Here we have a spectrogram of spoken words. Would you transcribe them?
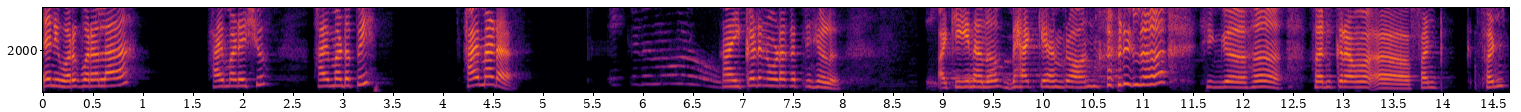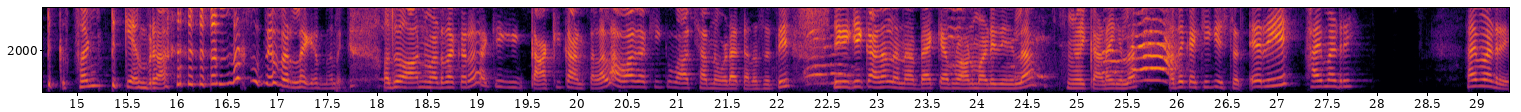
ಏ ನೀವು ಹೊರಗೆ ಬರಲ್ಲ? ಹಾಯ್ ಮಾಡೇಶು ಹಾಯ್ ಮಾಡಪ್ಪಿ ಹಾಯ್ ಮಾಡ ಹಾಂ ಈ ಕಡೆ ನೋಡಕತ್ತೀನಿ ಹೇಳು. ಆಕಿಗೆ ನಾನು ಬ್ಯಾಕ್ ಕ್ಯಾಮ್ರಾ ಆನ್ ಮಾಡಿಲ್ಲ. ಹಿಂಗೆ ಹಾಂ ಫನ್ ಕ್ರಮ ಫಂಟ್ ಫಂಟ್ ಫಂಟ್ ಕ್ಯಾಮ್ರಾ. ಸುದ್ದೇ ಬರ್ಲಾಗ್ಯದ ನನಗೆ. ಅದು ಆನ್ ಮಾಡ್ದಾಕಾರ ಆಕಿಗೆ ಆಕಿ ಕಾಣ್ತಾಳಲ್ಲ ಅವಾಗ ಆಕಿಗೆ ಭಾಳ ಚಂದ ನೋಡಕ್ಕೆ ಅನಿಸ್ತೈತಿ ಈಗ ಆಕಿ ಕಾಣಲ್ಲ ನಾ ಬ್ಯಾಕ್ ಕ್ಯಾಮ್ರಾ ಆನ್ ಮಾಡಿದ್ದೀನಿಲ್ಲ ಹಾಗಾಗಿ ಕಾಣಂಗಿಲ್ಲ. ಅದಕ್ಕೆ ಆಕಿಗೆ ಇಷ್ಟ. ಏ ರೀ ಹಾಯ್ ಮಾಡ್ರಿ. ಹಾಯ್ ಮಾಡ್ರಿ.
